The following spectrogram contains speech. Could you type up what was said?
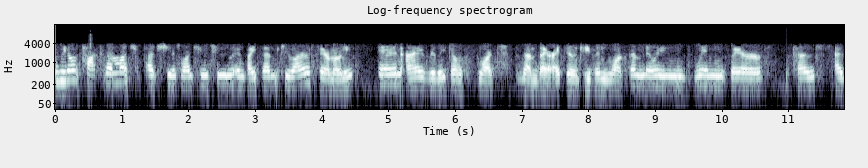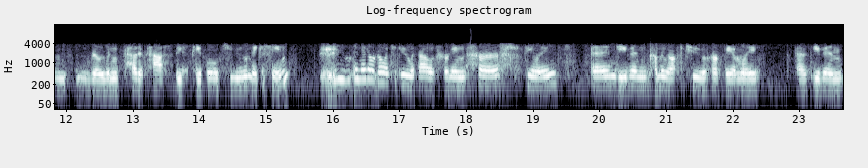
we don't talk to them much, but she is wanting to invite them to our ceremony, and I really don't want them there. I don't even want them knowing when, where, because I really wouldn't cut it past these people to make a scene. and I don't know what to do without hurting her feelings and even coming off to her family as even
